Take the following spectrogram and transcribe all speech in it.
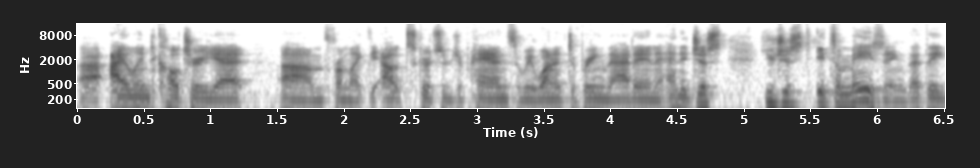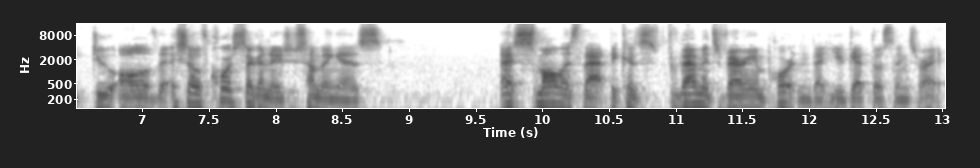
uh, island culture yet um, from like the outskirts of Japan, so we wanted to bring that in, and it just you just it's amazing that they do all of this. So of course they're going to do something as as small as that because for them it's very important that you get those things right.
